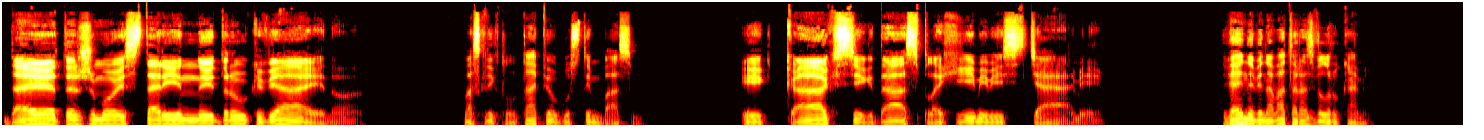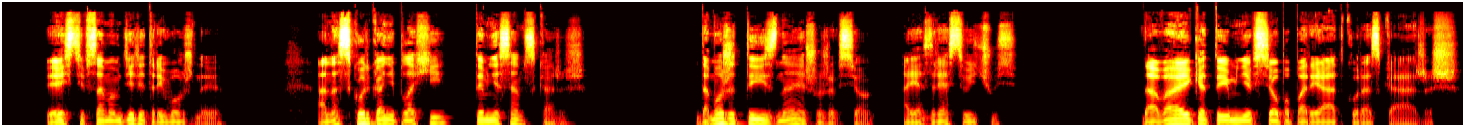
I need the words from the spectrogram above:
«Да это же мой старинный друг Вяйно!» — воскликнул Тапио густым басом. «И как всегда с плохими вестями!» Вяйно виновато развел руками. «Вести в самом деле тревожные. А насколько они плохи, ты мне сам скажешь. Да может, ты и знаешь уже все, а я зря суечусь. Давай-ка ты мне все по порядку расскажешь.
